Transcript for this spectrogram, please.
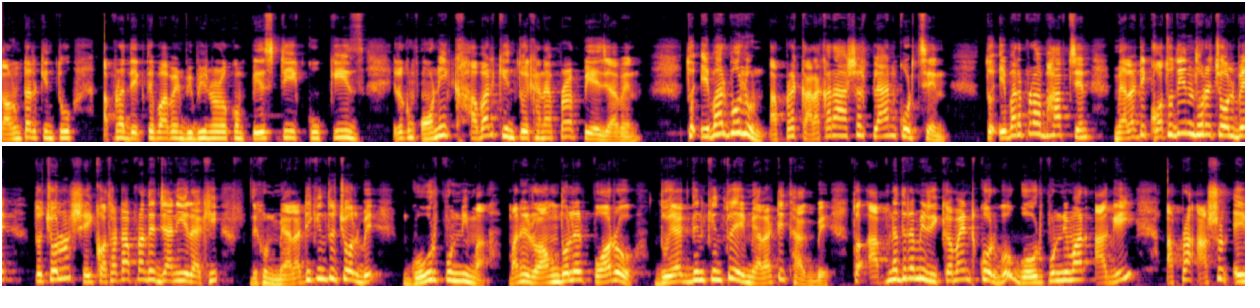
কাউন্টার কিন্তু আপনারা দেখতে পাবেন, বিভিন্ন রকম পেস্ট্রি কুকিজ এরকম অনেক খাবার কিন্তু এখানে আপনারা পেয়ে যাবেন। তো এবার বলুন, আপনারা কারা কারা আসার প্ল্যান করছেন? তো এবার আপনারা ভাবছেন, মেলাটি কতদিন ধরে চলবে? তো চলুন, সেই কথাটা আপনাদের জানিয়ে রাখি। দেখুন, মেলাটি কিন্তু চলবে গৌর পূর্ণিমা মানে রং দোলের পরও দু একদিন কিন্তু এই মেলাটি থাকবে। তো আপনাদের আমি রিকমেন্ড করব গৌর পূর্ণিমার আগেই আপনারা আসুন এই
